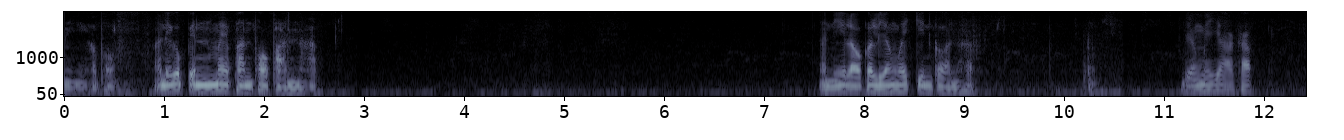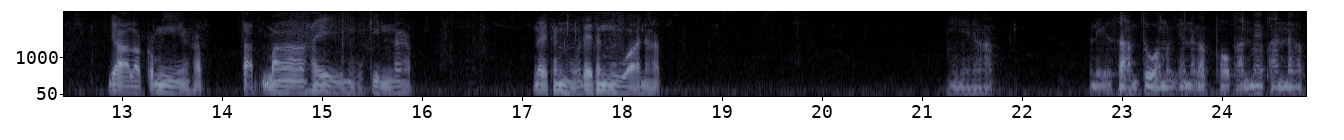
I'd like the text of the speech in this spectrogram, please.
นี่ครับผม อั นี้ก็เป็นแม่พันธุ์พ่อพันธุ์นะครับ อันนี้เราก็เลี้ยงไว้กินก่อนนะครับ เลี้ยงไม่ยากครับ หญ้าเราก็มีนะครับ ตัดมาให้หนูกินนะครับ ได้ทั้งหนูได้ทั้งวัวนะครับ นี่นะครับ อันนี้ก็สามตัวเหมือนกันนะครับ พ่อพันธุ์แม่พันธุ์นะครับ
